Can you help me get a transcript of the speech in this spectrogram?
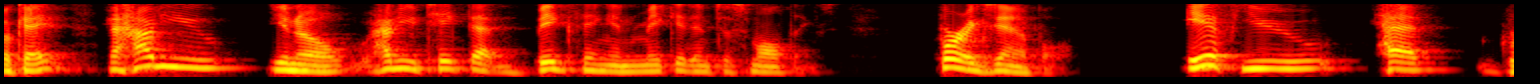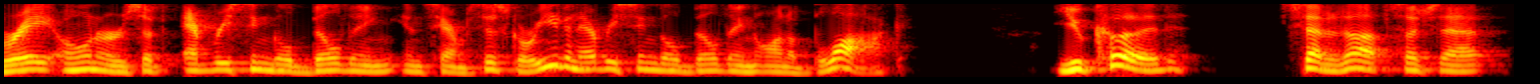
Okay. Now, how do you, you know, how do you take that big thing and make it into small things? For example, if you had gray owners of every single building in San Francisco or even every single building on a block, you could set it up such that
